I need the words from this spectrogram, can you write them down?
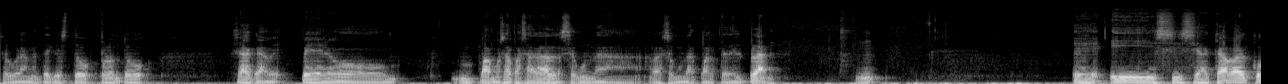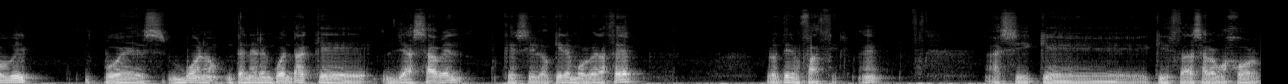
Seguramente que esto pronto se acabe, pero vamos a pasar a la segunda, a la segunda parte del plan. Eh, y si se acaba el COVID, pues bueno, tener en cuenta que ya saben que si lo quieren volver a hacer, lo tienen fácil. ¿eh? Así que quizás a lo mejor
